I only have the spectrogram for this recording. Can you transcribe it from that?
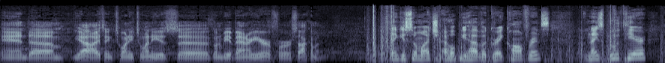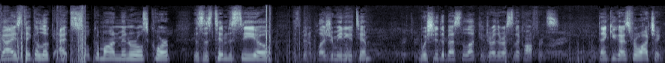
And um, yeah, I think 2020 is uh, going to be a banner year for Sokoman. Thank you so much. I hope you have a great conference. Nice booth here. Guys, take a look at Sokoman Minerals Corp. This is Tim, the CEO. It's been a pleasure meeting you, Tim. Wish you the best of luck. Enjoy the rest of the conference. Thank you guys for watching.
